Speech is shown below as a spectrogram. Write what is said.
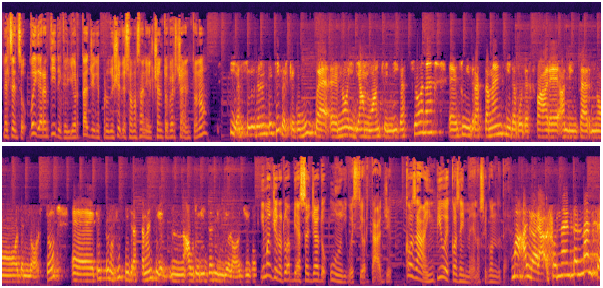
Nel senso, voi garantite che gli ortaggi che producete sono sani al 100%, no? Sì, assolutamente sì, perché comunque eh, noi diamo anche indicazione eh, sui trattamenti da poter fare all'interno dell'orto, eh, che sono tutti trattamenti mh, autorizzati in biologico. Immagino tu abbia assaggiato uno di questi ortaggi. Cosa ha in più e cosa in meno secondo te? Ma allora, fondamentalmente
